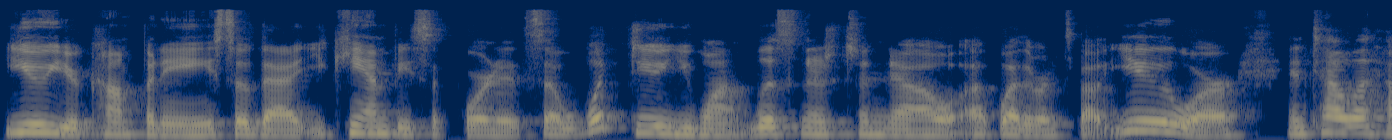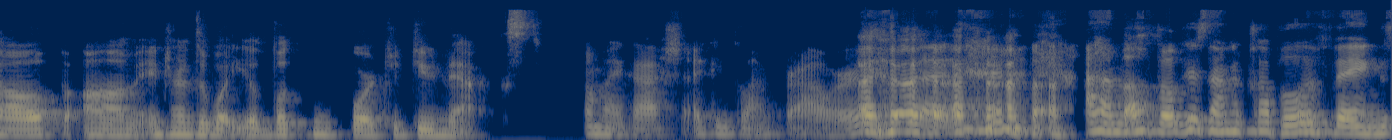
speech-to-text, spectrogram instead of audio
you, your company, so that you can be supported. So what do you want listeners to know, uh, whether it's about you or IntelliHealth, um, in terms of what you're looking for to do next? Oh my gosh, I could go on for hours. But, um, I'll focus on a couple of things.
